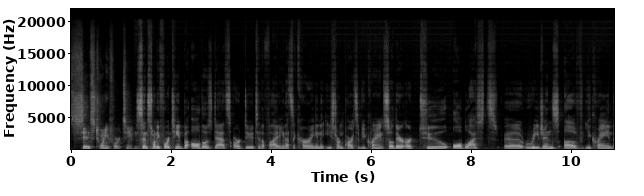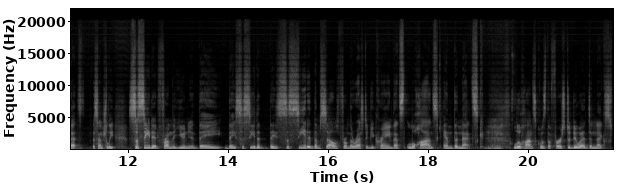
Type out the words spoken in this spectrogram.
since 2014. Since 2014, but all those deaths are due to the fighting that's occurring in the eastern parts of Ukraine. So there are two oblasts, uh, regions of Ukraine that essentially seceded from the Union. They they seceded they seceded themselves from the rest of Ukraine. That's Luhansk and Donetsk. Mm-hmm. Luhansk was the first to do it. Donetsk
